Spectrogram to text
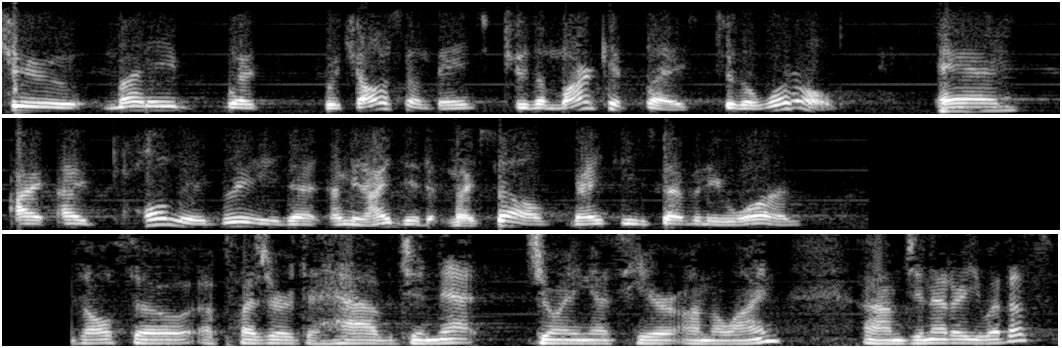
to money, with, which also means to the marketplace, to the world. Mm-hmm. And I, I totally agree that, I mean, I did it myself, 1971. It's also a pleasure to have Jeanette joining us here on the line. Um, Jeanette, are you with us?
